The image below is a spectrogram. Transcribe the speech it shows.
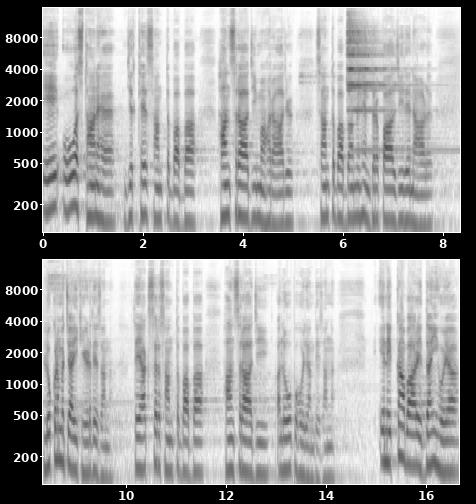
ਇਹ ਉਹ ਅਸਥਾਨ ਹੈ ਜਿੱਥੇ ਸੰਤ ਬਾਬਾ ਹੰਸਰਾਜ ਜੀ ਮਹਾਰਾਜ ਸੰਤ ਬਾਬਾ ਮਹਿੰਦਰਪਾਲ ਜੀ ਦੇ ਨਾਲ ਲੁਕਣ ਮਚਾਈ ਖੇਡਦੇ ਸਨ ਤੇ ਅਕਸਰ ਸੰਤ ਬਾਬਾ ਹੰਸਰਾਜ ਜੀ ਅਲੋਪ ਹੋ ਜਾਂਦੇ ਸਨ। ਅਨੇਕਾਂ ਵਾਰ ਇਦਾਂ ਹੀ ਹੋਇਆ,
